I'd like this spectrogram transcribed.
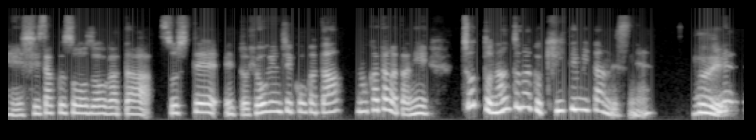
えー、試作創造型、そして、えっと、表現実行型の方々にちょっとなんとなく聞いてみたんですね。はい。で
